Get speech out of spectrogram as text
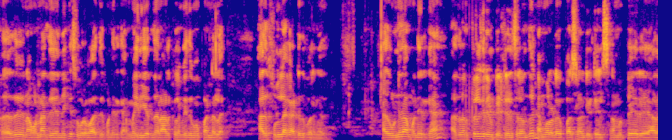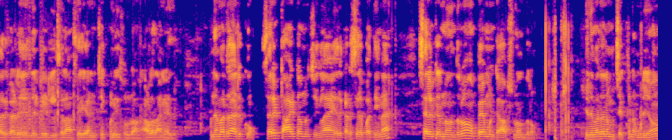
அதாவது நான் ஒன்றாந்தேதி அன்றைக்கி சுப்ரபாதத்துக்கு பண்ணியிருக்கேன். மீதி எந்த நாட்களும் எதுவும் பண்ணலை. அது ஃபுல்லாக காட்டுது பாருங்கள் அது. அது ஒன்று தான் பண்ணியிருக்கேன். அது வந்து பில்கிரிம் டீட்டெயில்ஸில் வந்து நம்மளோட பர்சனல் டீட்டெயில்ஸ் நம்ம பேர் ஆதார் கார்டு இந்த டீட்டெயில்ஸ் எல்லாம் சரியானு செக் பண்ணி சொல்லுவாங்க அவ்வளோதாங்க இது. இந்த மாதிரி தான் இருக்கும். செலக்ட் ஆகிட்டோம்னு வச்சுக்கலாம் இதில் கடைசியில் பார்த்தீங்கன்னா செலக்டர்னு வந்துடும் பேமெண்ட் ஆப்ஷன் வந்துடும் இது மாதிரி தான் நம்ம செக் பண்ண முடியும்.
